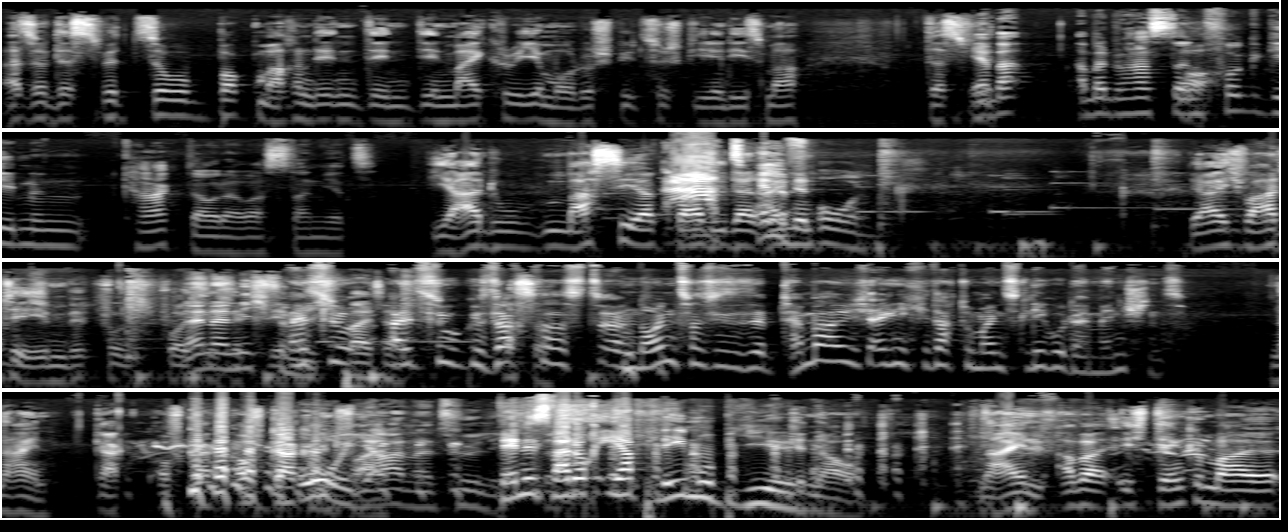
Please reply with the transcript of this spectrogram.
Also das wird so Bock machen, den, den, den My Career Modus Spiel zu spielen diesmal. Das Ja, aber, aber du hast dann Boah. vorgegebenen Charakter oder was dann jetzt? Ja, du machst dir ja quasi deinen eigenen. Ja, ich warte eben, bevor ich Nein, nein, nicht für mich. Als du, weiter. als du gesagt so. hast, äh, 29. September, habe ich eigentlich gedacht, du meinst Lego Dimensions. Nein, gar, auf, gar, auf gar keinen Oh Fall. ja, natürlich. Denn es war doch eher Playmobil. Genau. Nein, aber ich denke mal,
